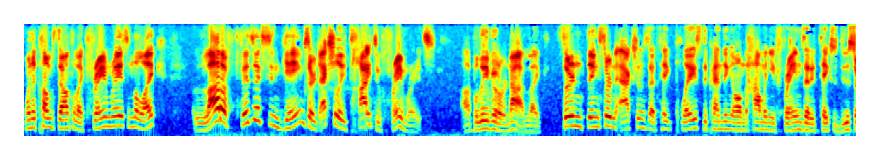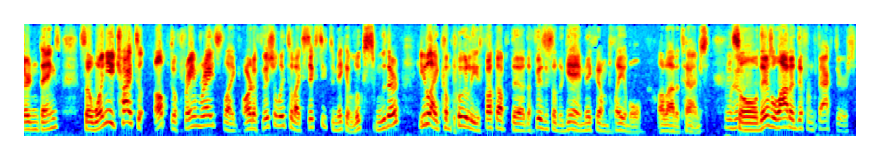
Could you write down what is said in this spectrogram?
when it comes down to like frame rates and the like, a lot of physics in games are actually tied to frame rates. Uh, believe it or not, like certain things, certain actions that take place depending on how many frames that it takes to do certain things. So when you try to up the frame rates like artificially to like 60 to make it look smoother, you like completely fuck up the, the physics of the game, make it unplayable a lot of times. So there's a lot of different factors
